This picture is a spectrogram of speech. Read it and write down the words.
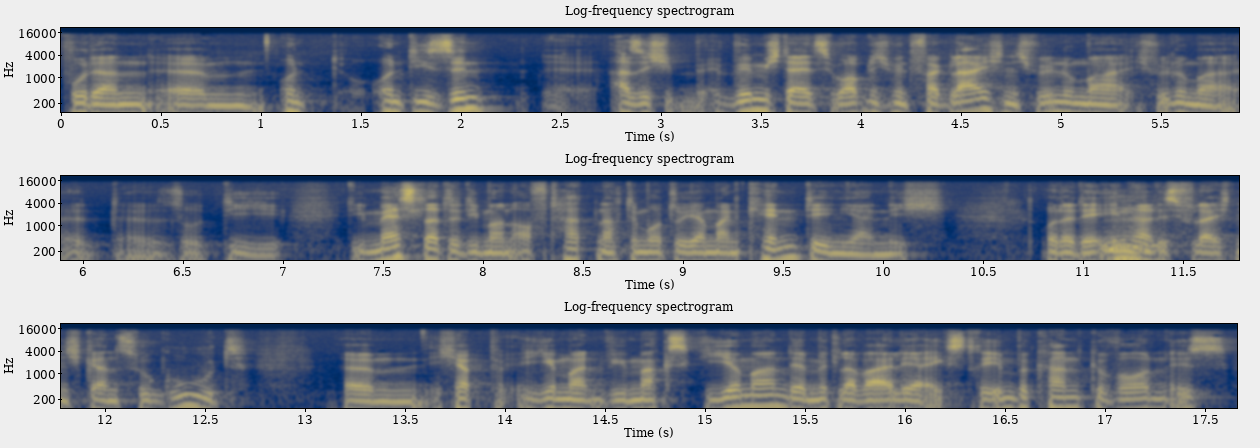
wo dann, ähm, und, und die sind also ich will mich da jetzt überhaupt nicht mit vergleichen. Ich will nur mal, ich will nur mal äh, so die, die Messlatte, die man oft hat, nach dem Motto, ja, man kennt den ja nicht. Oder der Inhalt mhm. ist vielleicht nicht ganz so gut. Ähm, ich habe jemanden wie Max Giermann, der mittlerweile ja extrem bekannt geworden ist,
